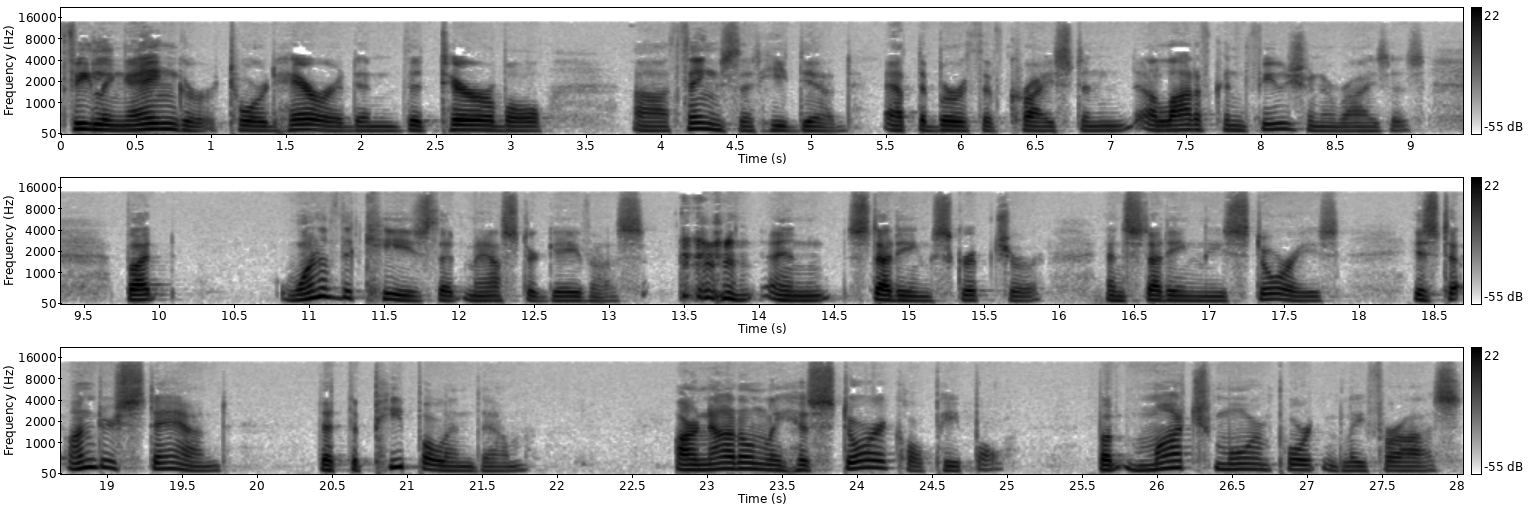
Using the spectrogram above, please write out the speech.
feeling anger toward Herod and the terrible uh, things that he did at the birth of Christ, and a lot of confusion arises. But one of the keys that Master gave us in studying Scripture and studying these stories is to understand that the people in them are not only historical people, but much more importantly for us,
